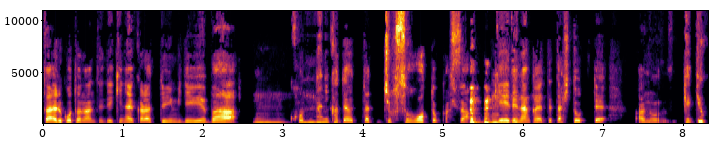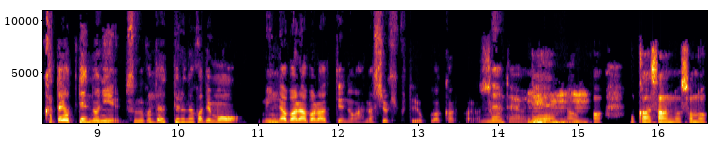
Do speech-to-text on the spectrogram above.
伝えることなんてできないからっていう意味で言えば、うん。こんなに偏った女装とかさ、ゲイでなんかやってた人って、あの、結局偏ってんのに、その偏ってる中でも、みんなバラバラっていうのが話を聞くとよくわかるからそうね。だよね。うんうんうんなんか、お母さんのその、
